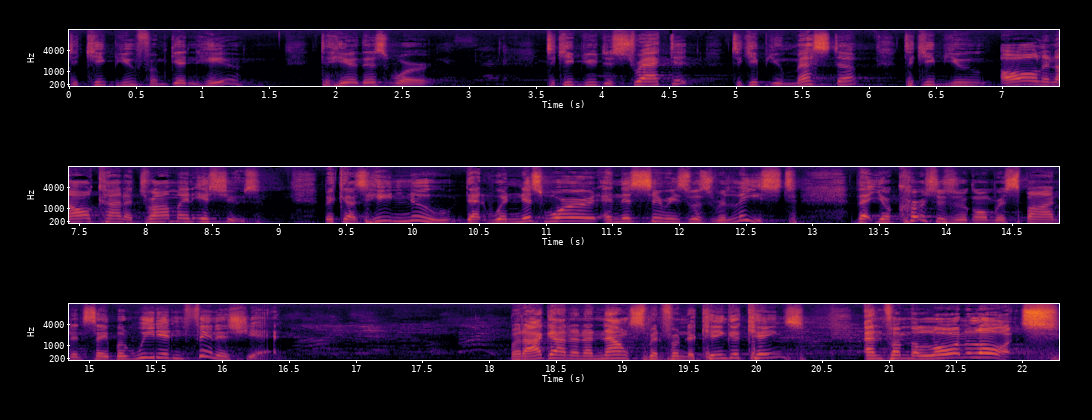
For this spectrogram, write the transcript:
to keep you from getting here, to hear this word, to keep you distracted, to keep you messed up, to keep you all in all kind of drama and issues. Because he knew that when this word and this series was released, that your cursors were going to respond and say, But we didn't finish yet. But I got an announcement from the King of Kings and from the Lord of Lords.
